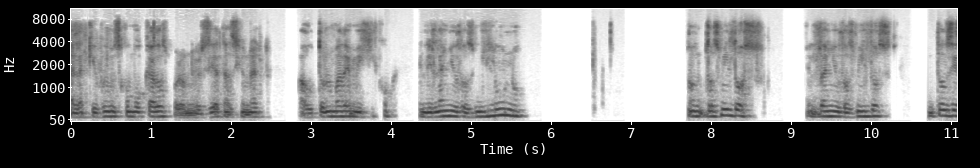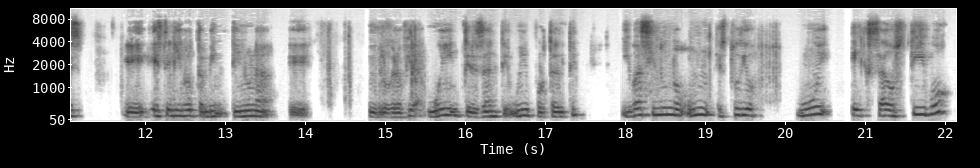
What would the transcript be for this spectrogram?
a la que fuimos convocados por la Universidad Nacional Autónoma de México en el año 2001, no, 2002, en el año 2002. Entonces, eh, este libro también tiene una eh, bibliografía muy interesante, muy importante, y va haciendo un estudio muy exhaustivo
